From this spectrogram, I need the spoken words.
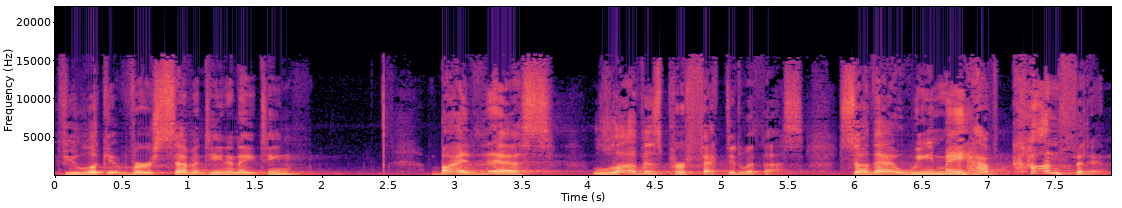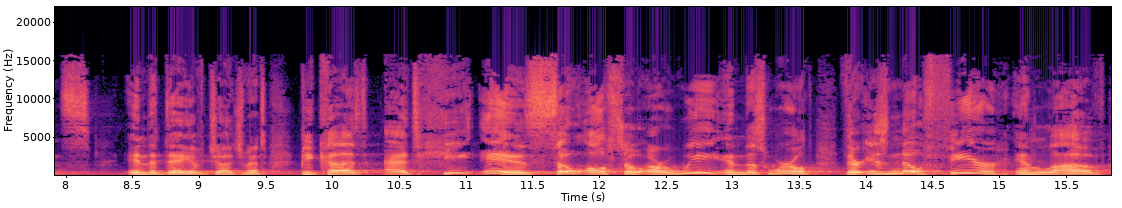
If you look at verse 17 and 18, by this, love is perfected with us, so that we may have confidence in the day of judgment, because as he is, so also are we in this world. There is no fear in love,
